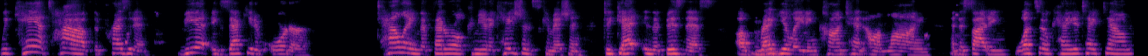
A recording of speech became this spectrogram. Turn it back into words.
We can't have the president via executive order telling the Federal Communications Commission to get in the business of Mhm. regulating content online and deciding what's okay to take down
